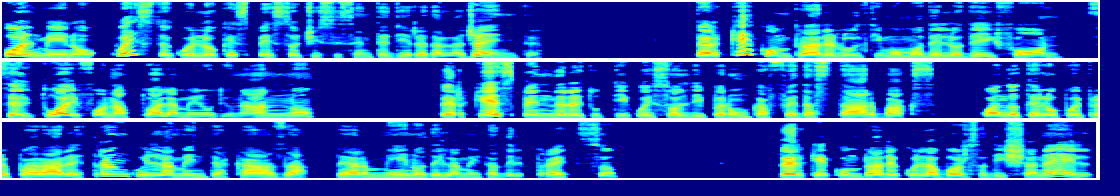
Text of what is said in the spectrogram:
O almeno questo è quello che spesso ci si sente dire dalla gente. Perché comprare l'ultimo modello di iPhone se il tuo iPhone attuale ha meno di un anno? Perché spendere tutti quei soldi per un caffè da Starbucks quando te lo puoi preparare tranquillamente a casa per meno della metà del prezzo? Perché comprare quella borsa di Chanel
